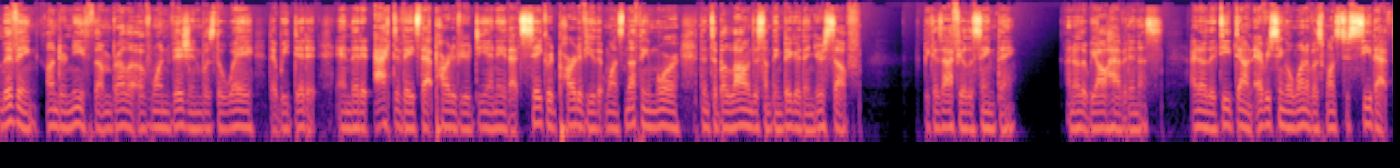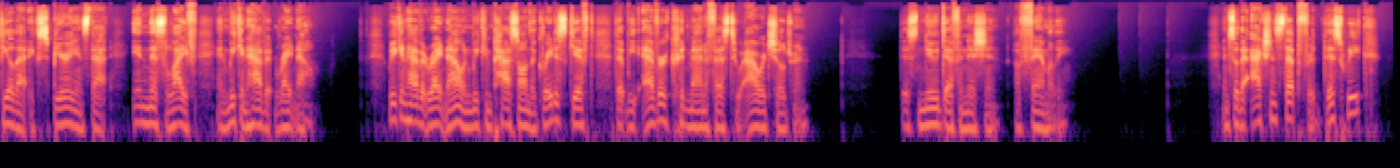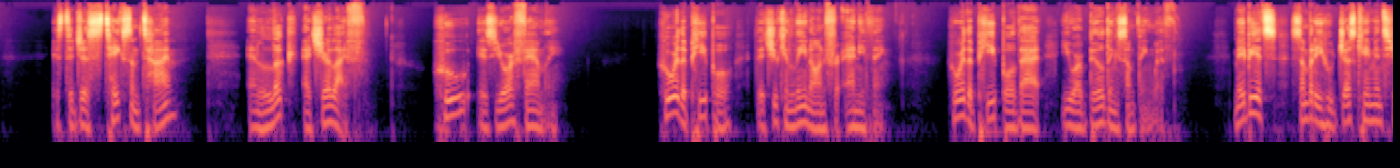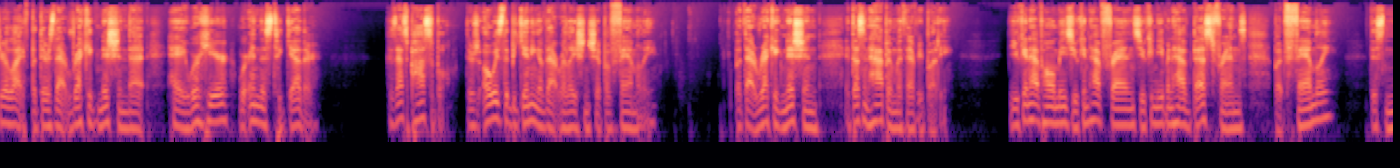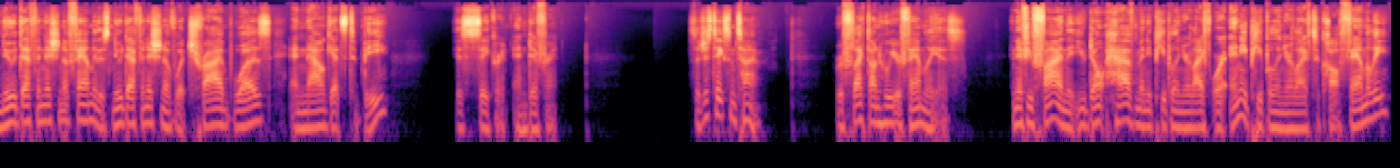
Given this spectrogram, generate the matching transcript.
living underneath the umbrella of one vision, was the way that we did it, and that it activates that part of your DNA, that sacred part of you that wants nothing more than to belong to something bigger than yourself because I feel the same thing. I know that we all have it in us. I know that deep down, every single one of us wants to see that, feel that, experience that in this life, and we can have it right now. We can have it right now, and we can pass on the greatest gift that we ever could manifest to our children this new definition of family. And so, the action step for this week is to just take some time and look at your life who is your family? Who are the people that you can lean on for anything? Who are the people that you are building something with? Maybe it's somebody who just came into your life, but there's that recognition that, hey, we're here, we're in this together. Because that's possible. There's always the beginning of that relationship of family. But that recognition, it doesn't happen with everybody. You can have homies, you can have friends, you can even have best friends, but family, this new definition of family, this new definition of what tribe was and now gets to be, is sacred and different. So just take some time. Reflect on who your family is. And if you find that you don't have many people in your life or any people in your life to call family,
